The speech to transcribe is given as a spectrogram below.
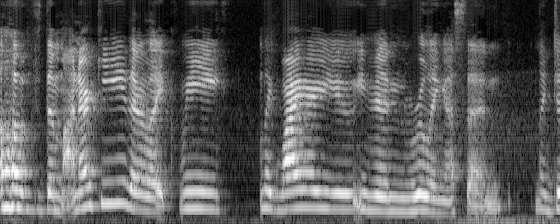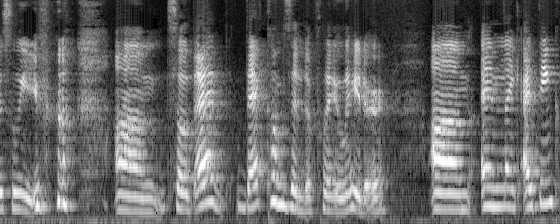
of the monarchy. They're like, we like why are you even ruling us then? Like just leave. um, so that that comes into play later. Um, and like I think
